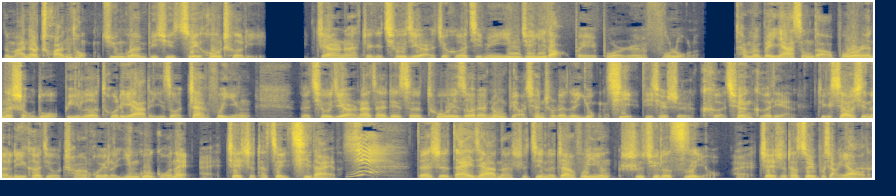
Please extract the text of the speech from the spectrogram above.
那么，按照传统，军官必须最后撤离。这样呢，这个丘吉尔就和几名英军一道被布尔人俘虏了。他们被押送到布尔人的首都比勒陀利亚的一座战俘营。那丘吉尔呢，在这次突围作战中表现出来的勇气，的确是可圈可点。这个消息呢，立刻就传回了英国国内。哎，这是他最期待的。但是代价呢，是进了战俘营，失去了自由。哎，这是他最不想要的。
